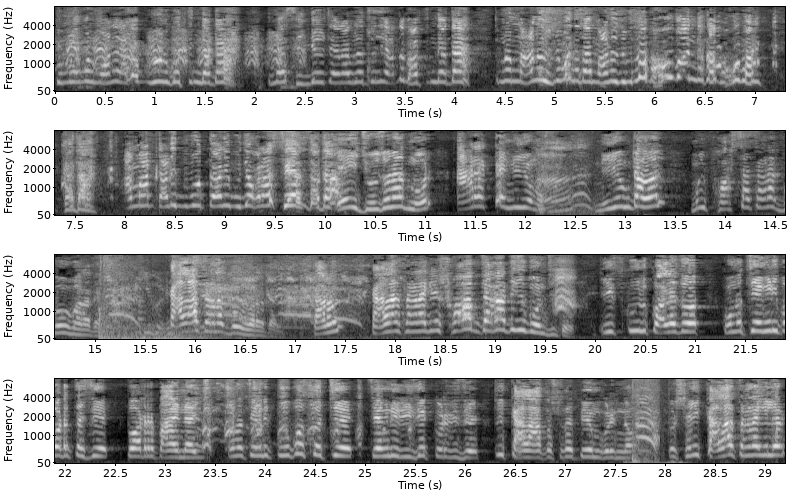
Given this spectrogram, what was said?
তুমি আমার মনে এত পূরণ করছেন দাদা। তোমার সিঙ্গেল চ্যানেল তুমি এত ভাবছেন দাদা। তোমরা মানুষ নয় দাদা মানুষ তো ভগবান দাদা ভগবান। দাদা আমার তারি বিপদ তারি পুজো করা শেষ দাদা। এই যোজনার মোর আর একটা নিয়ম আছে। নিয়মটা হল মুই ফর্সা চাংড়া বউ ভাড়া দেয়। কালা চাংড়া বউ ভাড়া দেয়। কারণ কালা চাংড়া গিয়ে সব জায়গা থেকে বঞ্চিত। স্কুল কলেজত কোন চেংড়ি চাইছে পটার পায় নাই। কোন চেংড়ি প্রপোজ করছে চেংড়ি রিজেক্ট করে দিছে। তুই কালা তোর সাথে প্রেম করি না। তো সেই কালা চাংড়া গিলার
